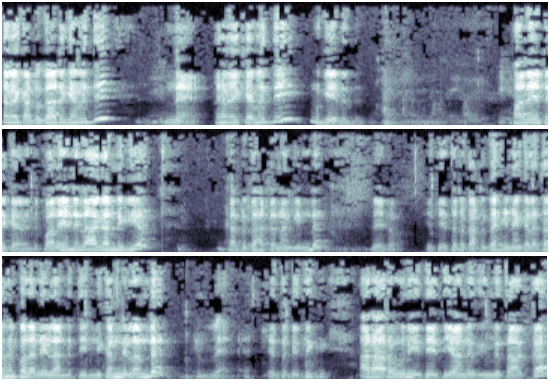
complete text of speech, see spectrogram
හැබැ කටුගාට කැමති නෑ. හැබැයි කැමති මොකේරද පලයට කැමති. පලේ නිලා ගන්න ගියොත් කටු ගහට නගින්ද වේනවා. ඉති එතට කටු ගහ නැකල තම පලනේ ලන්න තින්නිකන්න ලන්න බෑ. එතට ඉති අර අරමුණ ඉතේ තියන ඉන්න තාක්කා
